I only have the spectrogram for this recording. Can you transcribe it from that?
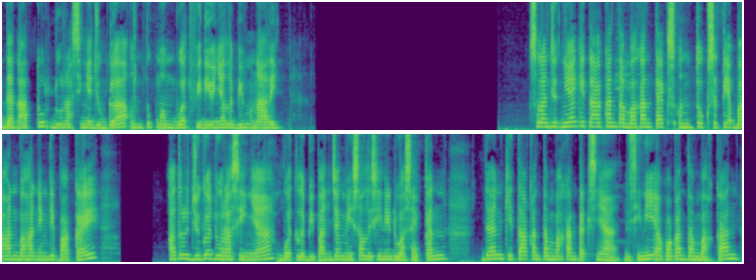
dan atur durasinya juga untuk membuat videonya lebih menarik. Selanjutnya kita akan tambahkan teks untuk setiap bahan-bahan yang dipakai. Atur juga durasinya buat lebih panjang, misal di sini 2 second dan kita akan tambahkan teksnya. Di sini aku akan tambahkan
